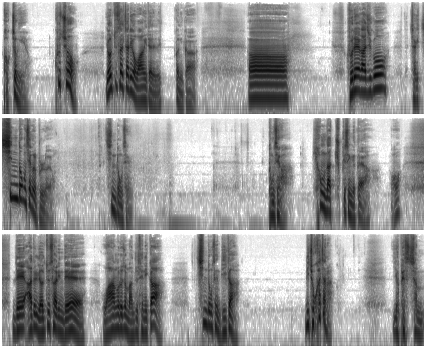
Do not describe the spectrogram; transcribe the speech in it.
걱정이에요. 그렇죠. 12살짜리가 왕이 될 거니까. 어, 그래가지고 자기 친동생을 불러요. 친동생. 동생아, 형 나 죽게 생겼다, 야. 어? 내 아들 12살인데 왕으로 좀 만들 테니까 친동생 네가 네 조카잖아. 옆에서 참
